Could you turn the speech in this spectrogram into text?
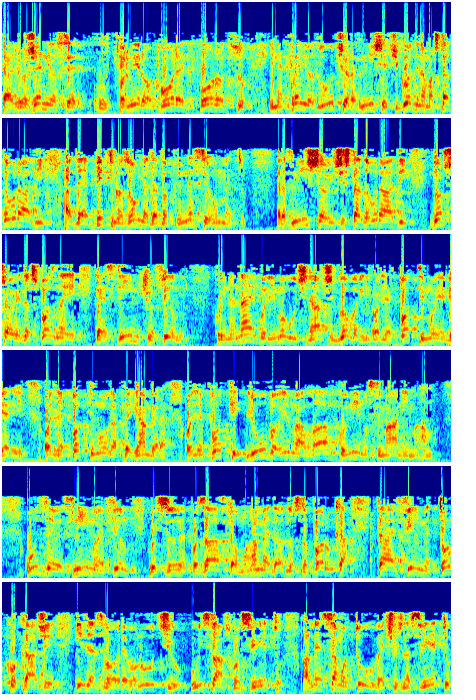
Kaže, oženio se, formirao pored, porodcu i na kraju odlučio razmišljajući godinama šta da uradi, a da je bitno za umet, da doprinese umetu. Razmišljajući šta da uradi, došao je do spoznaje kada snimit film koji na najbolji mogući način govori o ljepoti moje vjeri, o ljepoti moga pegambera, o ljepoti ljubav ima Allah koju mi muslimani imamo. Uzeo je, snimao je film koji se zove pod Muhameda, odnosno poruka. Taj film je toliko, kaže, izazvao revoluciju u islamskom svijetu, ali ne samo tu, već uz na svijetu,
